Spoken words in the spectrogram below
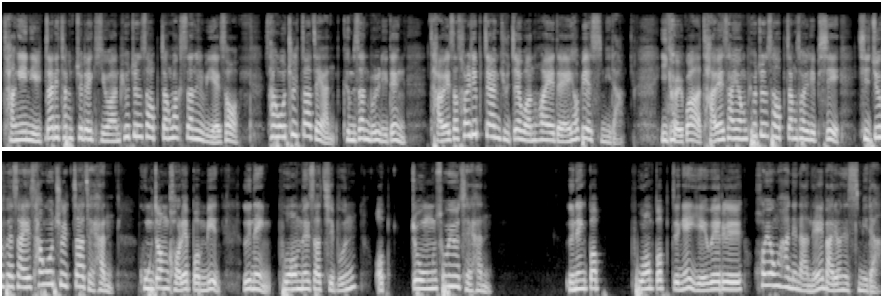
장애인 일자리 창출에 기여한 표준 사업장 확산을 위해서 상호 출자 제한, 금산 분리 등 자회사 설립 제한 규제 완화에 대해 협의했습니다. 이 결과 자회사형 표준 사업장 설립 시 지주회사의 상호 출자 제한, 공정거래법 및 은행, 보험회사 지분, 업종 소유 제한, 은행법, 보험법 등의 예외를 허용하는 안을 마련했습니다.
